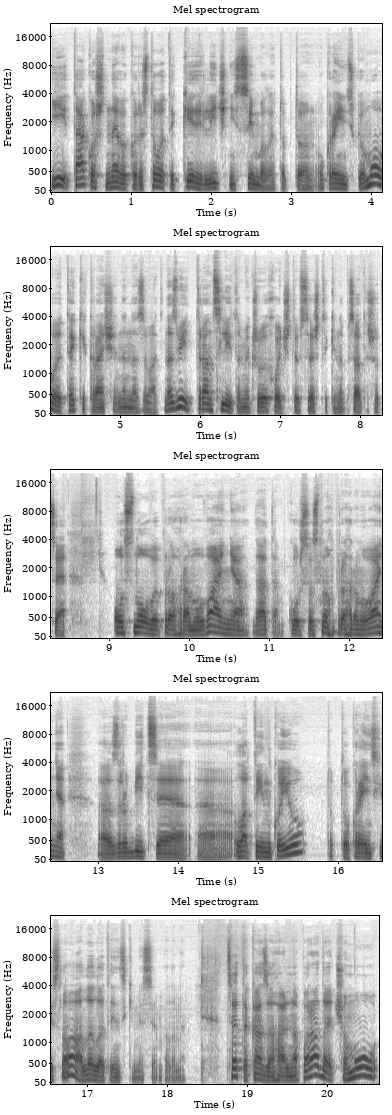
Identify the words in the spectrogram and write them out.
І також не використовувати кирилічні символи, тобто українською мовою теки краще не називати. Назвіть транслітом, якщо ви хочете все ж таки написати, що це основи програмування, да, там, курс основ програмування. е, Зробіть це е, латинкою, тобто українські слова, але латинськими символами. Це така загальна порада. Чому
